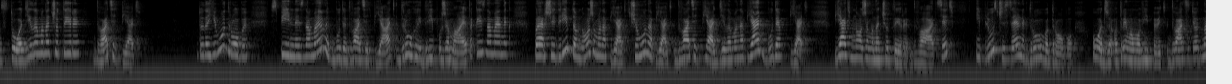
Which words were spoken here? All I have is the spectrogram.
100 ділимо на 4 25. Додаємо дроби. Спільний знаменник буде 25. Другий дріб уже має такий знаменник. Перший дріб домножимо на 5. Чому на 5? 25 ділимо на 5 буде 5. 5 множимо на 4 20 і плюс чисельник другого дробу. Отже, отримаємо відповідь 21,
